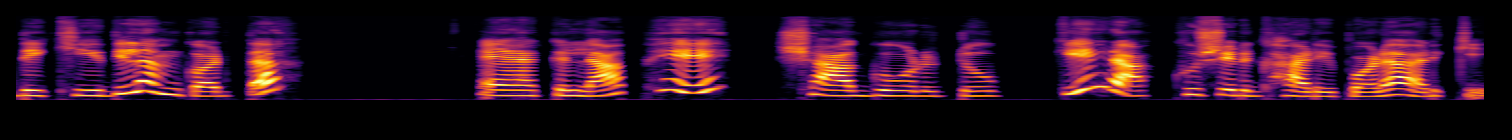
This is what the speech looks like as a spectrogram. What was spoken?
দেখিয়ে দিলাম, কর্তা। এক লাফে সাগর টোপকে রাক্ষসের ঘাড়ে পড়া আর কি।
